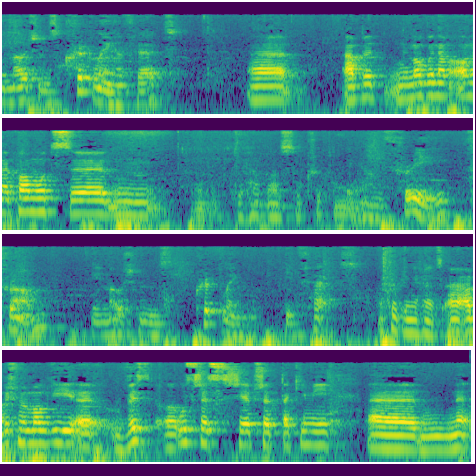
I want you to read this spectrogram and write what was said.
emotions' crippling effects E, aby mogły nam one pomóc e, mm, to help us to become free from emotions' crippling effects. crippling effects. A- abyśmy mogli e, e, ustrzec się przed takimi e, ne-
